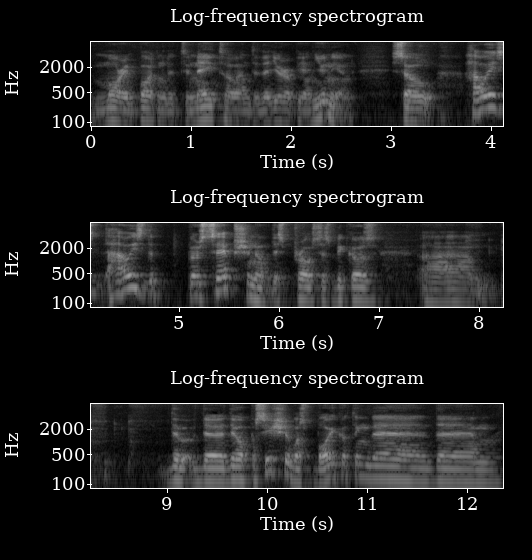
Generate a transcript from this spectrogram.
more importantly, to NATO and to the European Union. So how is how is the perception of this process? Because um, the, the the opposition was boycotting the the um,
